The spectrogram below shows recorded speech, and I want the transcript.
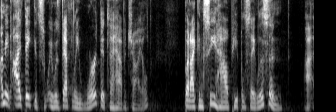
I mean, I think it's it was definitely worth it to have a child, but I can see how people say, listen, I,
